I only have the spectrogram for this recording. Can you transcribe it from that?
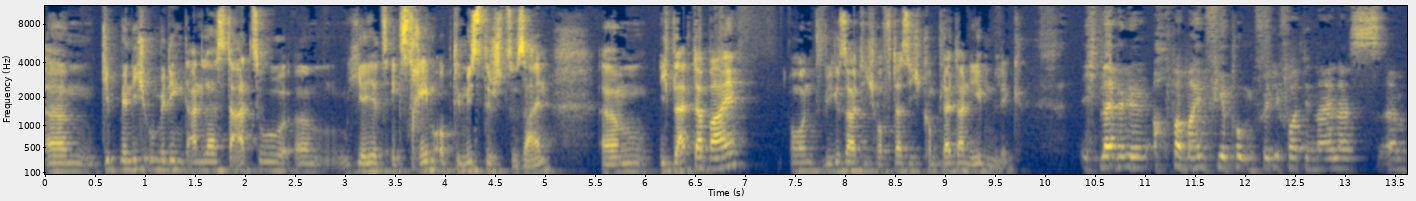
ähm, gibt mir nicht unbedingt Anlass dazu, ähm, hier jetzt extrem optimistisch zu sein. Ähm, ich bleibe dabei und wie gesagt, ich hoffe, dass ich komplett daneben liege. Ich bleibe auch bei meinen vier Punkten für die 49ers. Ähm,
